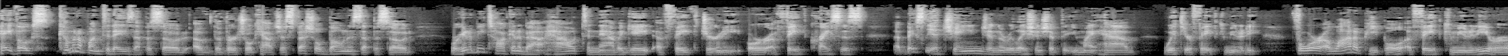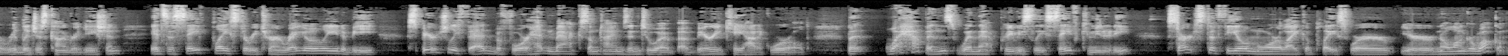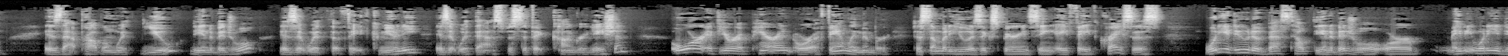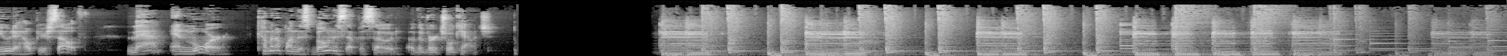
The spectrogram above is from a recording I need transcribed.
Hey, folks, coming up on today's episode of the Virtual Couch, a special bonus episode, we're going to be talking about how to navigate a faith journey or a faith crisis, uh, basically a change in the relationship that you might have with your faith community. For a lot of people, a faith community or a religious congregation, it's a safe place to return regularly, to be spiritually fed before heading back sometimes into a, a very chaotic world. But what happens when that previously safe community starts to feel more like a place where you're no longer welcome. Is that problem with you, the individual? Is it with the faith community? Is it with that specific congregation? Or if you're a parent or a family member to somebody who is experiencing a faith crisis, what do you do to best help the individual? Or maybe what do you do to help yourself? That and more coming up on this bonus episode of the Virtual Couch.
